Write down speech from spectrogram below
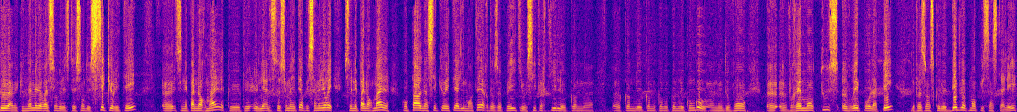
qu'avec une amélioration de la situation de sécurité, euh, ce n'est pas normal que, la situation humanitaire puisse s'améliorer. Ce n'est pas normal qu'on parle d'insécurité alimentaire dans un pays qui est aussi fertile comme, euh, euh, le, Congo. Nous devons vraiment tous œuvrer pour la paix de façon à ce que le développement puisse s'installer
